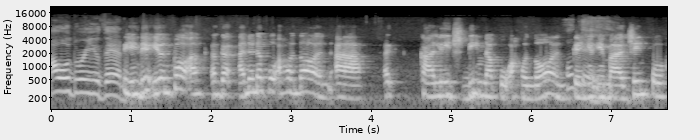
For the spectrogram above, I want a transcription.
How old were you then? Hindi, yun po, ang, ang- ano na po ako noon, ah, college din na po ako noon. Can you Okay. imagine po,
